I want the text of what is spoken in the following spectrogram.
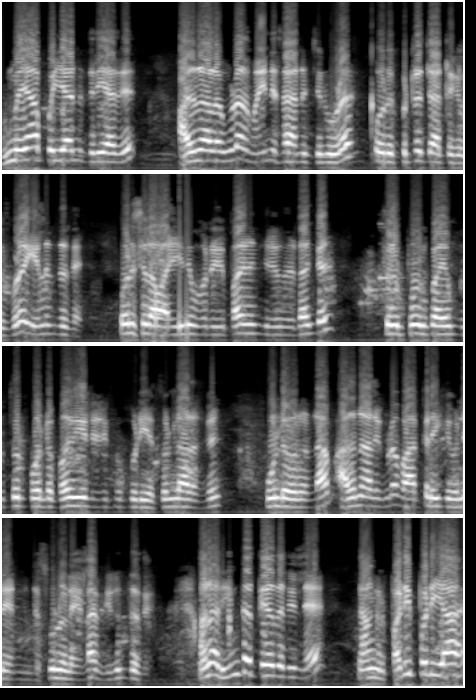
உண்மையா பொய்யான்னு தெரியாது. அதனால கூட மைனஸ் ஆனிச்சுன்னு கூட ஒரு குற்றச்சாட்டுகள் கூட எழுந்தது. ஒரு சில இது ஒரு பதினஞ்சு இடங்கள் திருப்பூர் கோயம்புத்தூர் போன்ற பகுதியில் இருக்கக்கூடிய தொழிலாளர்கள் பூண்டவர்கள் எல்லாம் அதனால கூட வாக்களிக்கவில்லை என்கின்ற சூழ்நிலை எல்லாம் இருந்தது. ஆனால் இந்த தேர்தலிலே நாங்கள் படிப்படியாக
